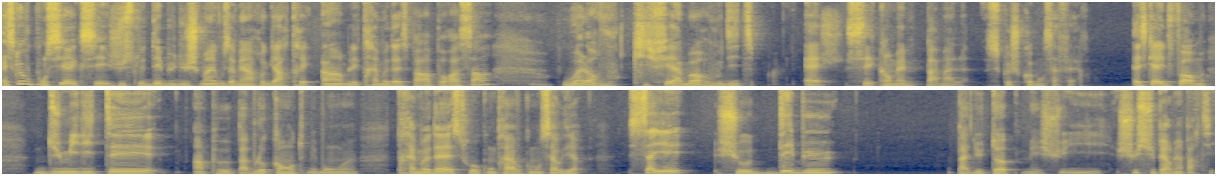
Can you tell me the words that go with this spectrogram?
Est-ce que vous considérez que c'est juste le début du chemin et vous avez un regard très humble et très modeste par rapport à ça? Ou alors vous kiffez à mort, vous dites, eh, c'est quand même pas mal ce que je commence à faire Est-ce qu'il y a une forme d'humilité un peu pas bloquante, mais bon, euh, très modeste, ou au contraire, vous commencez à vous dire, ça y est, je suis au début, pas du top, mais je suis, je suis super bien parti.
